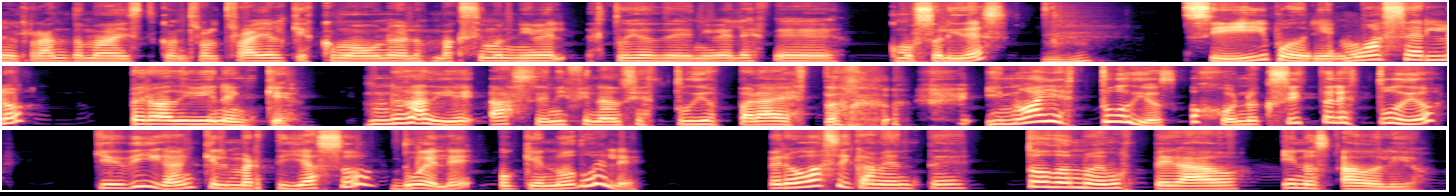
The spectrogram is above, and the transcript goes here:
el Randomized Control Trial, que es como uno de los máximos nivel, estudios de niveles de como solidez. Sí, podríamos hacerlo, pero adivinen qué. Nadie hace ni financia estudios para esto. y no hay estudios, ojo, no existen estudios que digan que el martillazo duele o que no duele. Pero básicamente todos nos hemos pegado y nos ha dolido.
